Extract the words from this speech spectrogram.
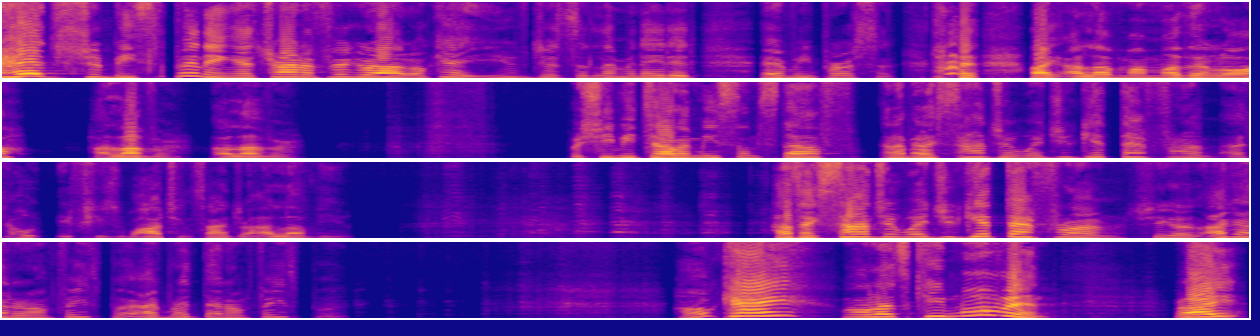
heads should be spinning and trying to figure out okay, you've just eliminated every person. like, I love my mother in law. I love her. I love her. But she be telling me some stuff, and I'd be like, Sandra, where'd you get that from? I hope if she's watching, Sandra, I love you. I was like, Sandra, where'd you get that from? She goes, I got it on Facebook. I read that on Facebook. Okay, well, let's keep moving, right?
